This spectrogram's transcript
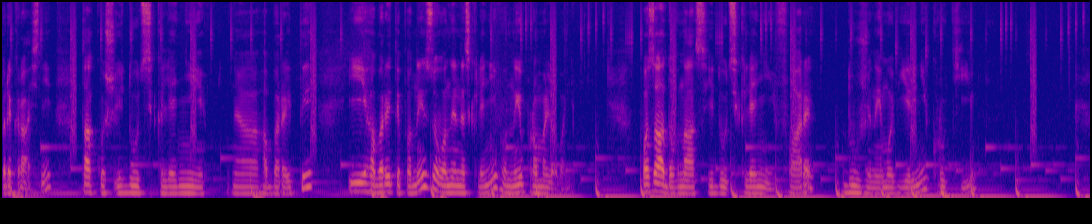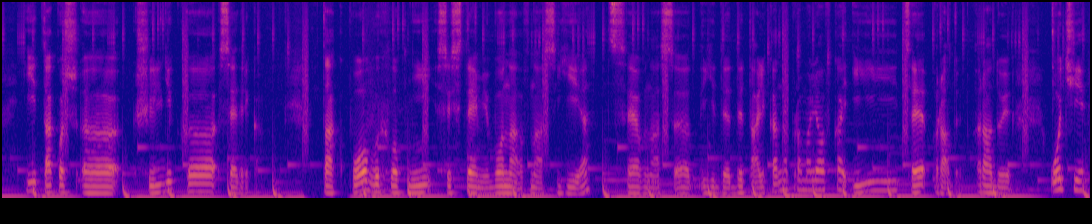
прекрасні. Також йдуть скляні габарити, і габарити понизу вони не скляні, вони промальовані. Позаду в нас йдуть скляні фари, дуже неймовірні, круті. І також е, шильдик е, Седріка. Так, по вихлопній системі вона в нас є. Це в нас е, йде деталька не промальовка, і це радує. Радує очі,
